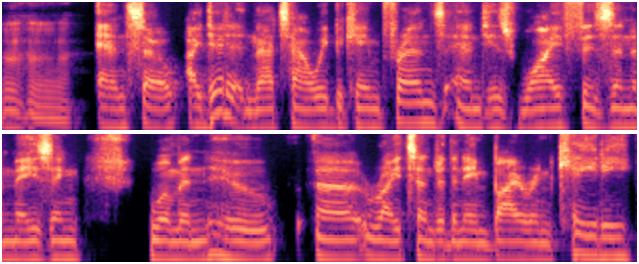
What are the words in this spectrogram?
Mhm. And so I did it, and that's how we became friends. And his wife is an amazing woman who uh, writes under the name Byron Katie.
